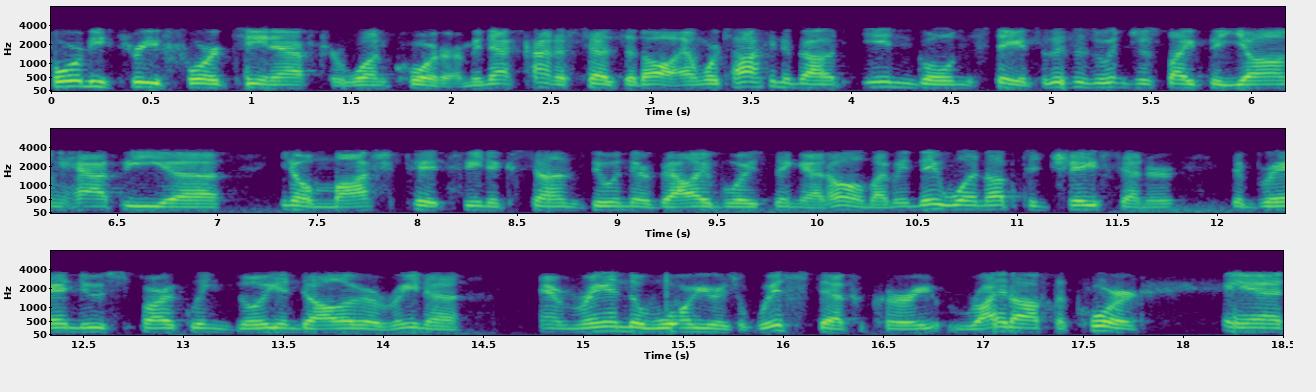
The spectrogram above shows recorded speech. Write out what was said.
43 14 after one quarter. I mean, that kind of says it all. And we're talking about in Golden State. So this isn't just like the young, happy, uh, you know, mosh pit Phoenix Suns doing their Valley Boys thing at home. I mean, they went up to Chase Center, the brand new, sparkling billion dollar arena, and ran the Warriors with Steph Curry right off the court. And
